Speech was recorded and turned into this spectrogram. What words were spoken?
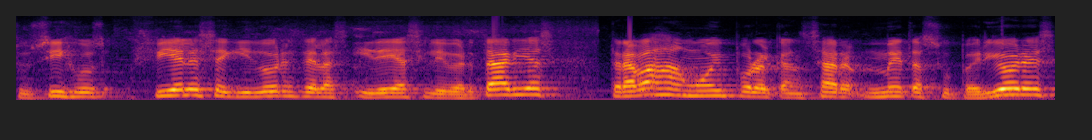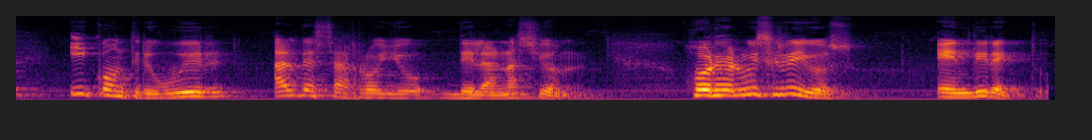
Sus hijos, fieles seguidores de las ideas libertarias, trabajan hoy por alcanzar metas superiores y contribuir al desarrollo de la nación. Jorge Luis Ríos, en directo.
